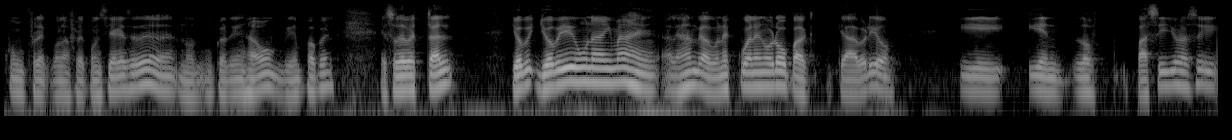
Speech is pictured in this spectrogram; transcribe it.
con, fre- con la frecuencia que se debe, no- nunca tienen jabón, tienen papel. Eso debe estar... Yo vi, yo vi una imagen, Alejandra, de una escuela en Europa que abrió y, y en los pasillos así,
